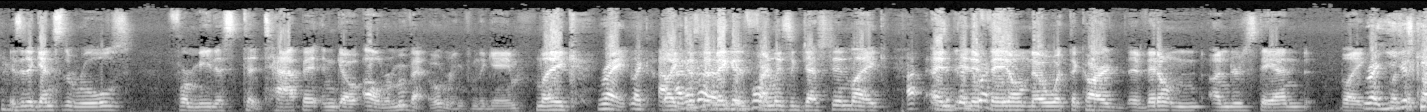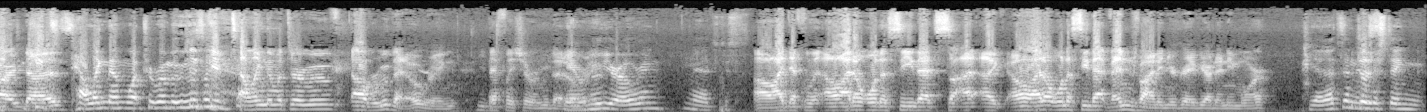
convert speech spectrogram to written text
Hmm. Is it against the rules for me to to tap it and go? Oh, remove that O ring from the game. Like, right. Like like I just know, to make a a friendly suggestion. Like, uh, I- and and if they don't know what the card, if they don't understand like Right, you what just the keep, card keep does. telling them what to remove. Just keep telling them what to remove. Oh, remove that O ring. You definitely should remove that yeah, O ring. remove your O ring. Yeah, it's just Oh, I definitely. Oh, I don't want to see that. Like, oh, I don't want to see that Vengevine in your graveyard anymore. yeah, that's an Just- interesting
